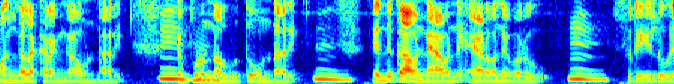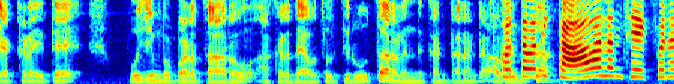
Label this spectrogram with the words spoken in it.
మంగళకరంగా ఉండాలి. ఎప్పుడు నవ్వుతూ ఉండాలి. ఎందుకు ఆవిడ ఏడవని ఏడవనివ్వరు. స్త్రీలు ఎక్కడైతే పూజింపబడతారో అక్కడ దేవతలు తిరుగుతారని ఎందుకంటారంటే కొంతమంది కావాలని చేయకపోయినా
